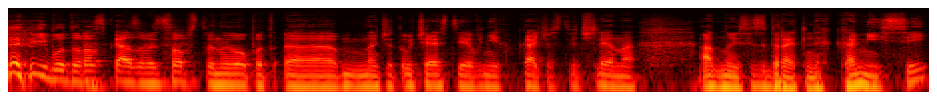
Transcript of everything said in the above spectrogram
и буду рассказывать собственный опыт э, значит, участия в них в качестве члена члена одной из избирательных комиссий.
